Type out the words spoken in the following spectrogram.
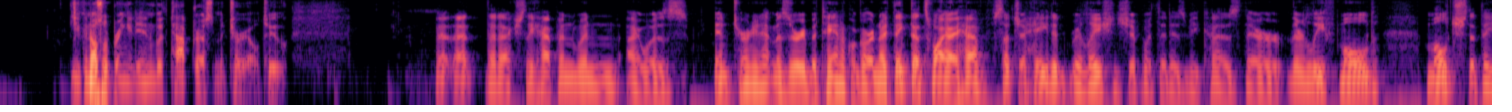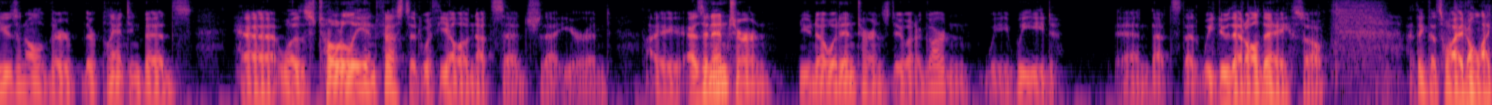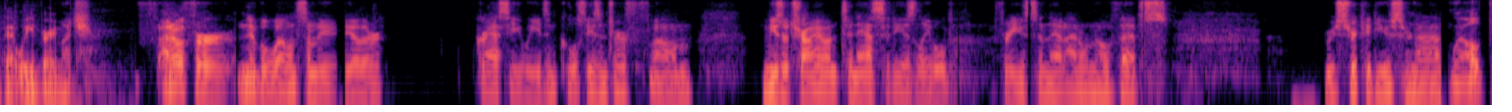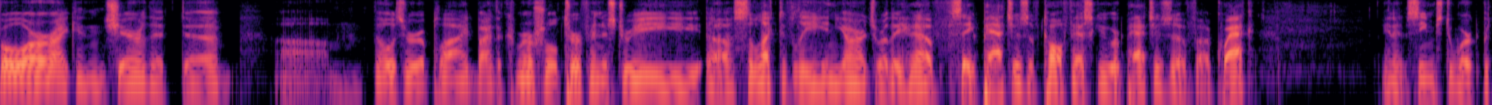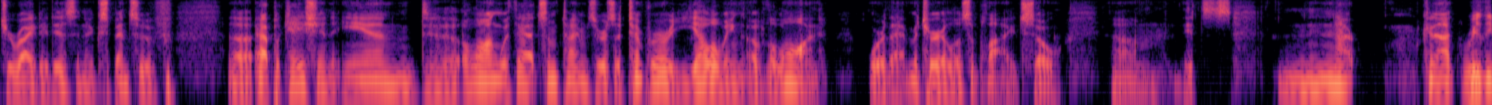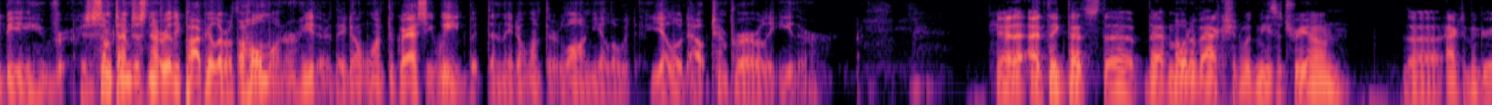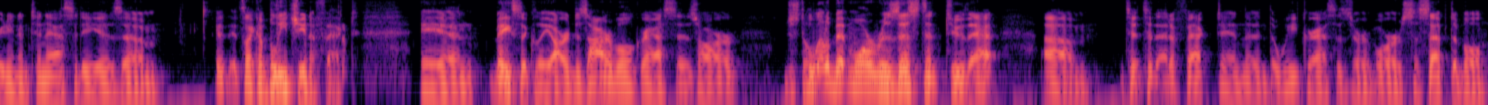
You can also bring it in with top dress material too. That, that that actually happened when I was interning at Missouri Botanical Garden. I think that's why I have such a hated relationship with it is because their their leaf mold mulch that they use in all of their their planting beds ha, was totally infested with yellow nutsedge that year. And I, as an intern, you know what interns do at a garden? We weed, and that's that we do that all day. So. I think that's why I don't like that weed very much. I know for Nimblewill and some of the other grassy weeds and cool season turf, um, mesotrione tenacity is labeled for use in that. I don't know if that's restricted use or not. Well, for I can share that uh, um, those are applied by the commercial turf industry uh, selectively in yards where they have, say, patches of tall fescue or patches of uh, quack. And it seems to work, but you're right, it is an expensive uh, application. And uh, along with that, sometimes there's a temporary yellowing of the lawn where that material is applied. So um, it's not cannot really be sometimes it's not really popular with the homeowner either they don't want the grassy weed but then they don't want their lawn yellowed yellowed out temporarily either yeah that, i think that's the that mode of action with mesotrione the active ingredient in tenacity is um, it's like a bleaching effect and basically our desirable grasses are just a little bit more resistant to that um, to, to that effect, and the, the weed grasses are more susceptible.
